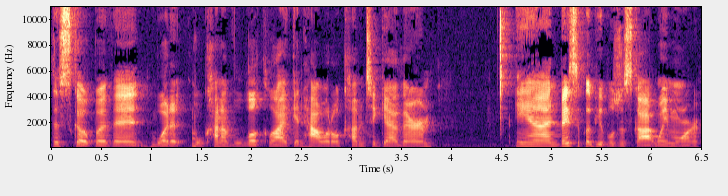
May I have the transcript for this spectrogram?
the scope of it, what it will kind of look like, and how it'll come together. And basically, people just got way more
